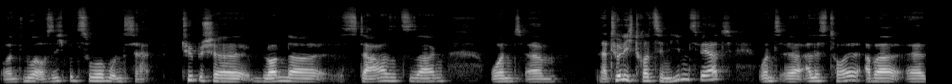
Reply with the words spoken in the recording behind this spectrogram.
und nur auf sich bezogen und typischer blonder Star sozusagen. Und ähm, natürlich trotzdem liebenswert und äh, alles toll, aber äh,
